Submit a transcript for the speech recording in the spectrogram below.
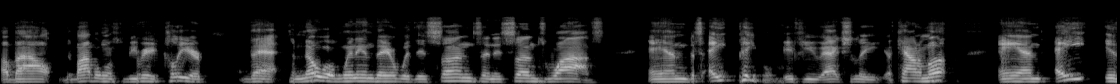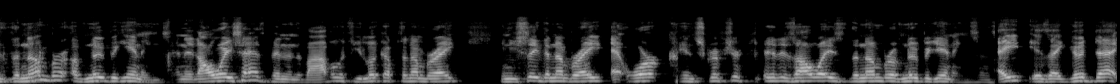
about the Bible wants to be very clear that Noah went in there with his sons and his sons' wives. And it's eight people if you actually count them up. And eight is the number of new beginnings. And it always has been in the Bible. If you look up the number eight, and you see the number eight at work in scripture, it is always the number of new beginnings. And eight is a good day.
